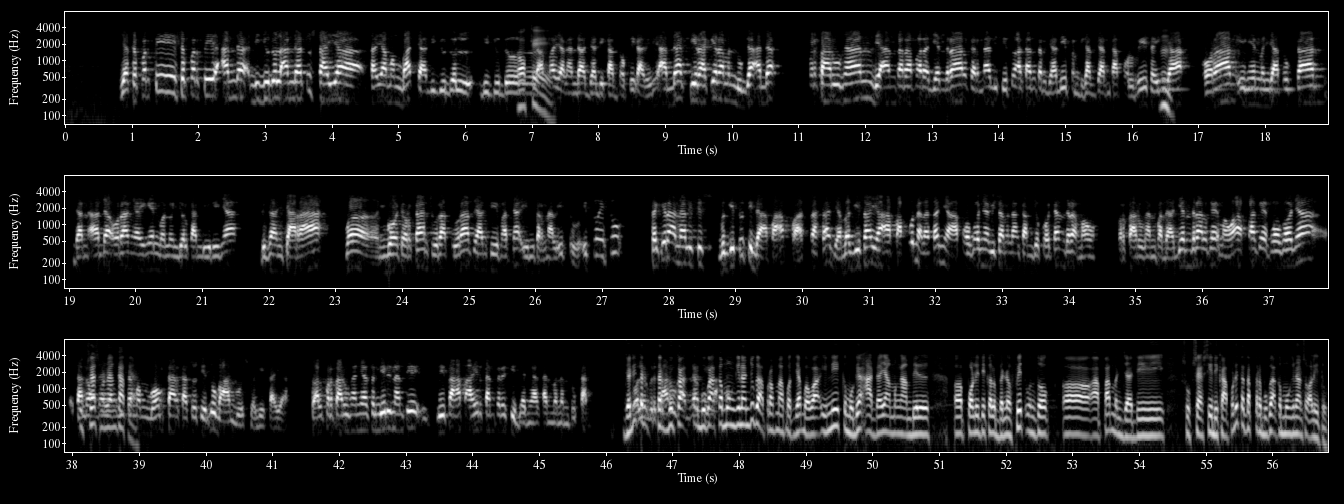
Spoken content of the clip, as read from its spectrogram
Ya seperti seperti Anda di judul Anda tuh saya saya membaca di judul di judul okay. apa yang Anda jadikan topik hari ini ada kira-kira menduga ada pertarungan di antara para jenderal karena di situ akan terjadi pergantian Kapolri sehingga hmm. orang ingin menjatuhkan dan ada orang yang ingin menonjolkan dirinya dengan cara membocorkan surat-surat yang sifatnya internal itu. Itu itu saya kira analisis begitu tidak apa-apa, sah saja. Bagi saya apa pun alasannya, pokoknya bisa menangkap Joko Chandra mau pertarungan pada jenderal kayak mau apa kayak pokoknya sukses menangkap bisa ya? membongkar kasus itu bagus bagi saya. Soal pertarungannya sendiri nanti di tahap akhir kan presiden yang akan menentukan. Jadi ter, terbuka terbuka kemungkinan juga Prof Mahfud ya bahwa ini kemudian ada yang mengambil uh, political benefit untuk uh, apa menjadi suksesi di Kapolri tetap terbuka kemungkinan soal itu.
